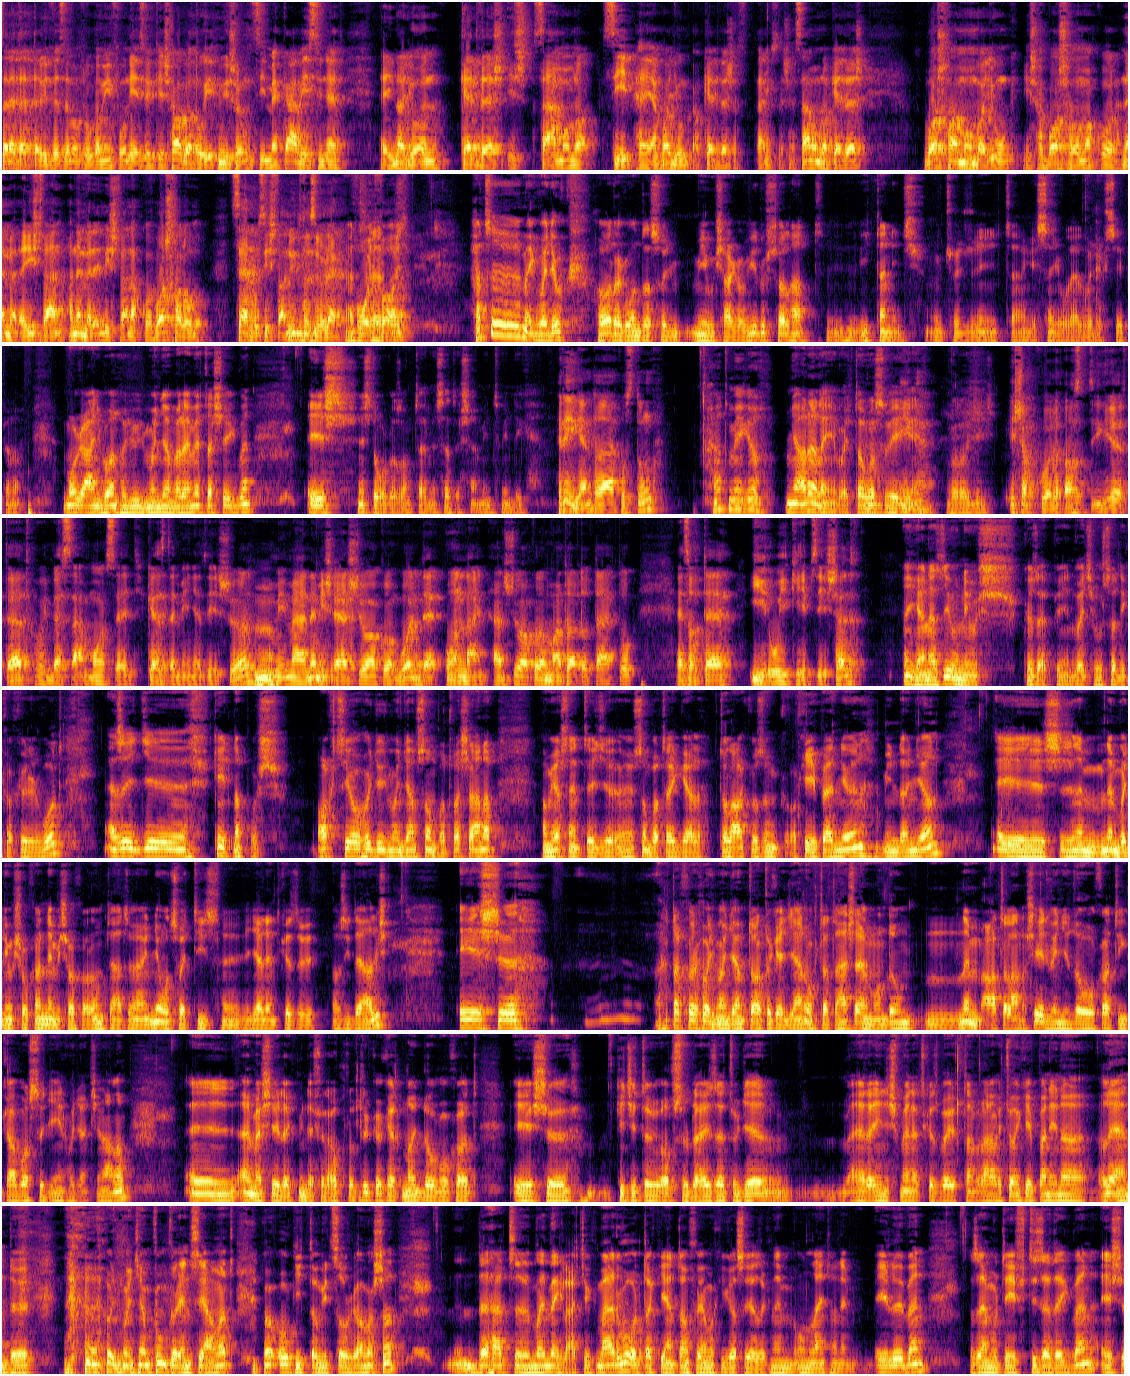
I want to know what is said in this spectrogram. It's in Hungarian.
Szeretettel üdvözlöm a Programinfo nézőit és hallgatóit, műsorunk címe Kávészünet. Egy nagyon kedves és számomra szép helyen vagyunk, a kedves az természetesen számomra kedves. Vashalmon vagyunk, és ha Vashalom, akkor nem Ele István, ha nem Ele István, akkor Vashalom. Szervusz István, üdvözöllek, hát hogy szervusz. vagy? Hát meg vagyok. Ha arra gondolsz, hogy mi újság a vírussal, hát itt nincs. Úgyhogy itt egészen jól el vagyok szépen a magányban, hogy úgy mondjam, a remetességben, és, és dolgozom természetesen, mint mindig. Régen találkoztunk. Hát még a nyár elején, vagy tavasz hmm, végén. Igen. Valahogy így. És akkor azt ígérted, hogy beszámolsz egy kezdeményezésről, hmm. ami már nem is első alkalom volt, de online első alkalommal tartottátok. Ez a te írói képzésed. Igen, ez június közepén, vagy 20-a körül volt. Ez egy kétnapos akció, hogy úgy mondjam, szombat-vasárnap, ami azt jelenti, hogy szombat reggel találkozunk a képernyőn mindannyian, és nem, nem vagyunk sokan, nem is akarom, tehát 8 vagy 10 jelentkező az ideális. És hát akkor, hogy mondjam, tartok egy ilyen oktatást, elmondom nem általános érvényű dolgokat, inkább azt, hogy én hogyan csinálom. Elmesélek mindenféle apró trükköket, nagy dolgokat, és kicsit abszurd a helyzet, ugye, erre én is menet közben jöttem rá, hogy tulajdonképpen én a leendő, hogy mondjam, konkurenciámat okítom itt szorgalmasan, de hát majd meglátjuk. Már voltak ilyen tanfolyamok, igaz, hogy azok nem online, hanem élőben, az elmúlt évtizedekben, és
